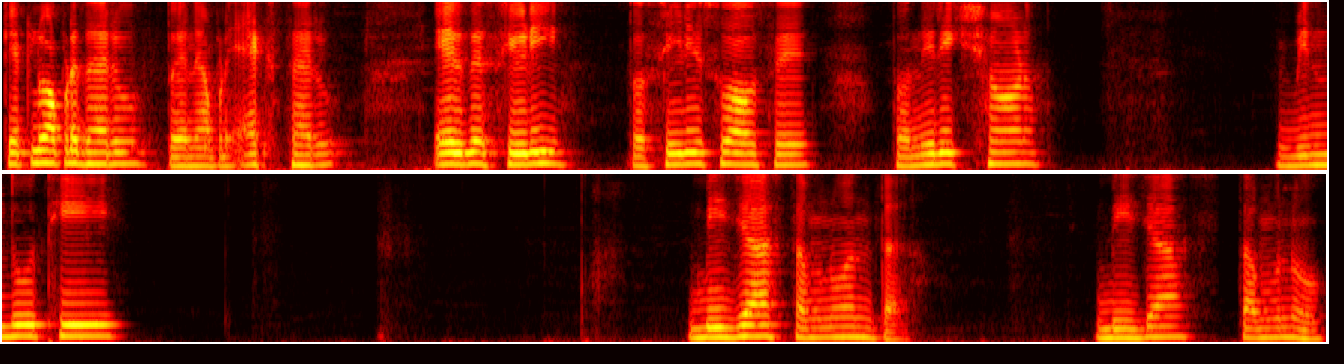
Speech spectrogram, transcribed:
કેટલું આપણે ધાર્યું? તો એને આપણે એક્સ ધાર્યું. એ રીતે સીડી. તો સીડી શું આવશે? તો નિરીક્ષણ બિંદુથી બીજા સ્તંભનું અંતર. બીજા સ્તંભનું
